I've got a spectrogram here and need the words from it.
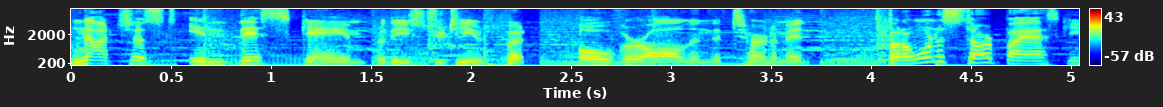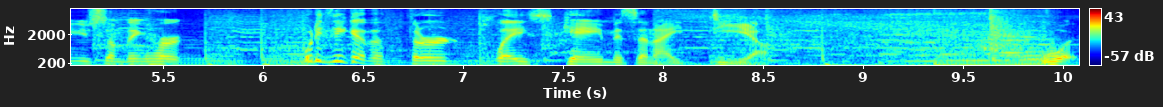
not just in this game for these two teams, but overall in the tournament. But I want to start by asking you something, Herc. What do you think of the third place game as an idea? What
